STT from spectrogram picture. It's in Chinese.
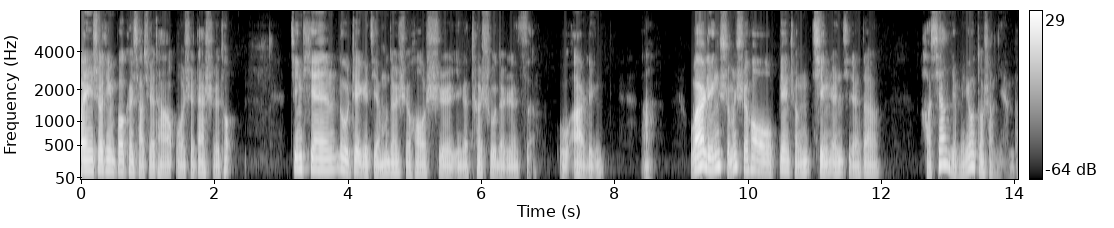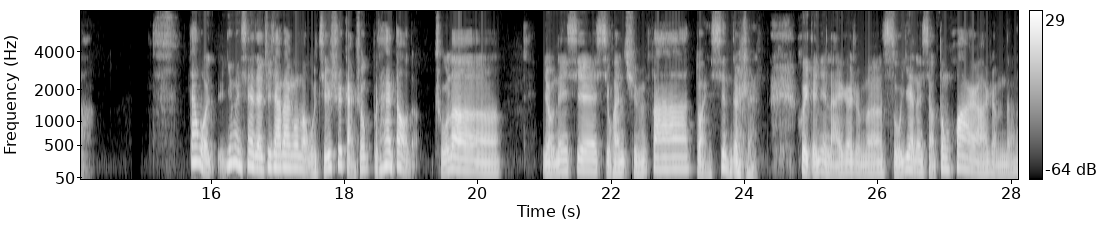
欢迎收听播客小学堂，我是大石头。今天录这个节目的时候是一个特殊的日子，五二零啊，五二零什么时候变成情人节的？好像也没有多少年吧。但我因为现在在居家办公嘛，我其实是感受不太到的，除了有那些喜欢群发短信的人，会给你来一个什么俗艳的小动画啊什么的，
